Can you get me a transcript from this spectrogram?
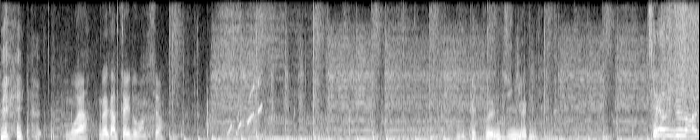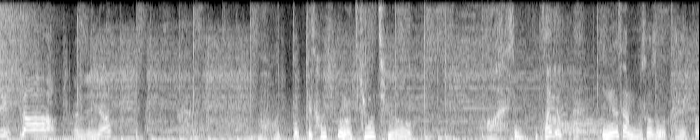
뭐야? 왜 갑자기 도망쳐? 100% 연준이 형이야. 최현준 어딨어? 현준이야? 아, 어떻게 30분 어떻게 버텨요? 아, 지금 못하겠다. 있는 사람 무서워서 못하겠다.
